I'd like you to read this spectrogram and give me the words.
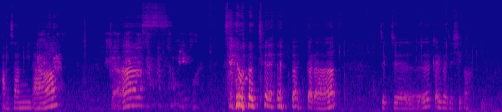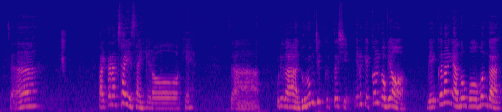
감사합니다. 자, 세 번째 발가락. 쭉쭉 깔아주시고. 자, 발가락 사이사이 이렇게. 자, 우리가 누룽지 끄듯이 이렇게 긁으면 매끈하게 안 오고 뭔가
